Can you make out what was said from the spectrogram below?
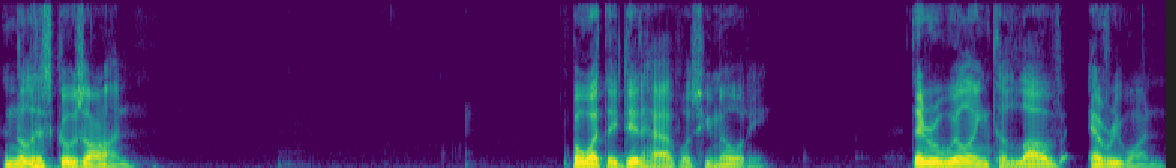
And the list goes on. But what they did have was humility. They were willing to love everyone,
